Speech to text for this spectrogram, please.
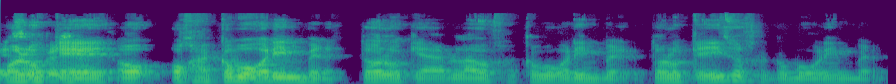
o lo que, o, Jacobo Greenberg, todo lo que ha hablado Jacobo Greenberg, todo lo que hizo Jacobo Greenberg,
